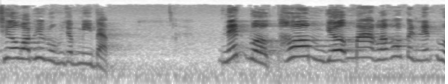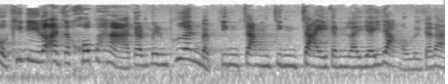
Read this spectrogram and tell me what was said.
เชื่อว่าพี่บลูมจะมีแบบ network เพิ่มเยอะมากแล้วก็เป็น network ที่ดีแล้วอาจจะคบหากันเป็นเพื่อนแบบจริงจังจริงใจกันระยะยาวเลยก็ได้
